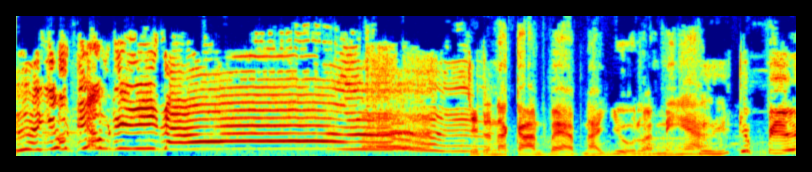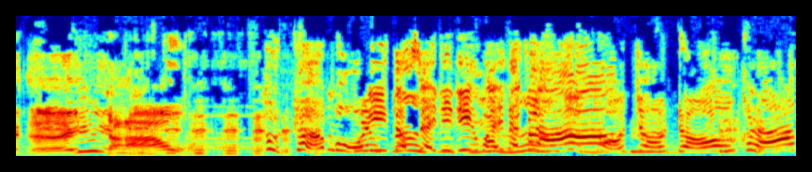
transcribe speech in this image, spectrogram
อออยู่เดียวนี้นะ จินตนาการแบบไหนอยู่ล่ะเนี่ยเฮ้ยจะเปียกเอ้ยจะเอาคุณขามวยทำใจดีๆไว้นะครับ ขอโจดองครับ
